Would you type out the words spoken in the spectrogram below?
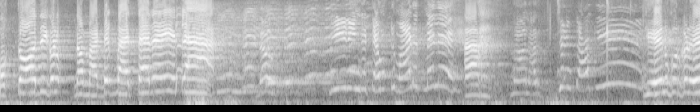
ಭಕ್ತಾದಿಗಳು ನಮ್ಮ ಅಡ್ಡಕ್ಕೆ ಬರ್ತಾನೆ ಇಲ್ಲ. ನಾನು ಅರ್ಜೆಂಟ್ ಆಗಿ. ಏನು ಗುರುಗಳೇ?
